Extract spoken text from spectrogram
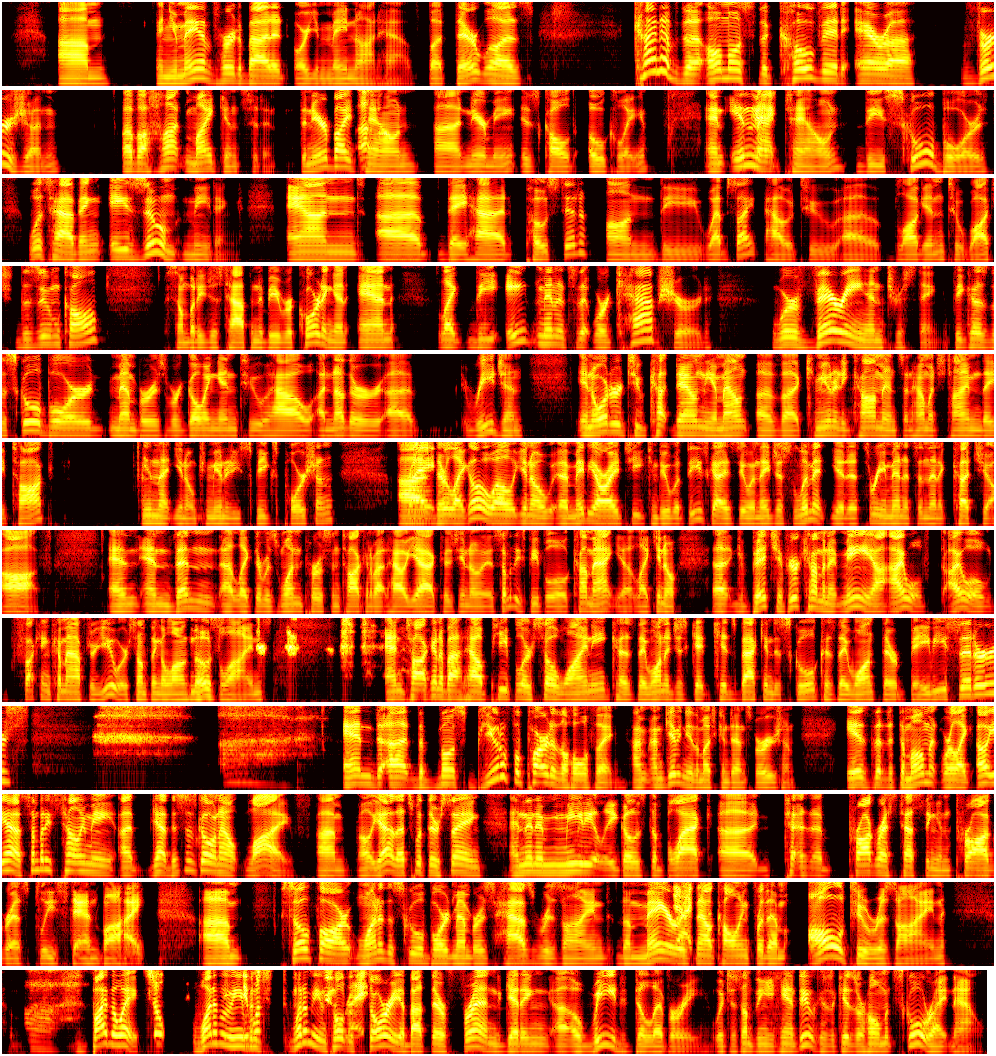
Um, and you may have heard about it or you may not have, but there was kind of the almost the COVID era version of a hot mic incident. The nearby town uh, near me is called Oakley. And in Okay. that town, the school board was having a Zoom meeting. And uh, they had posted on the website how to uh, log in to watch the Zoom call. Somebody just happened to be recording it. And like the eight minutes that were captured were very interesting because the school board members were going into how another uh, region, in order to cut down the amount of uh, community comments and how much time they talk in that, you know, community speaks portion. Uh, Right. They're like, oh, well, you know, uh, maybe our IT can do what these guys do, and they just limit you to three minutes and then it cuts you off and and then uh, like there was one person talking about how yeah because you know some of these people will come at you like you know uh, bitch if you're coming at me I, I will i will fucking come after you or something along those lines and talking about how people are so whiny because they want to just get kids back into school because they want their babysitters and uh, the most beautiful part of the whole thing, I'm, I'm giving you the much condensed version, is that at the moment we're like, oh yeah, somebody's telling me, uh, yeah, this is going out live. Um, oh yeah, that's what they're saying, and then immediately goes to black. Uh, te- uh, progress testing in progress. Please stand by. Um, so far, one of the school board members has resigned. The mayor Yeah, is now calling for them all to resign. Uh, By the way, so one of them even one of them even told a story about their friend getting uh, a weed delivery, which is something you can't do because the kids are home at school right now.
